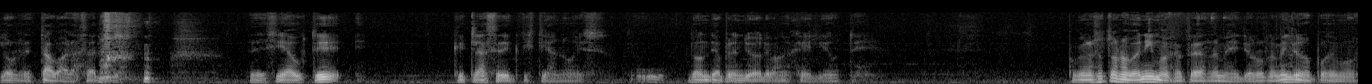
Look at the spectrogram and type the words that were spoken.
lo retaba a la salida. Le decía, ¿usted qué clase de cristiano es? Uh, ¿Dónde aprendió el Evangelio usted? Porque nosotros no venimos a traer remedios, los remedios los podemos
